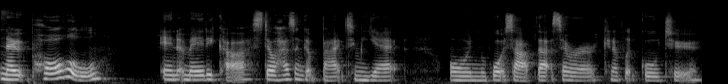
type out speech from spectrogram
Now, Paul in America still hasn't got back to me yet on WhatsApp. That's our kind of like go to.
